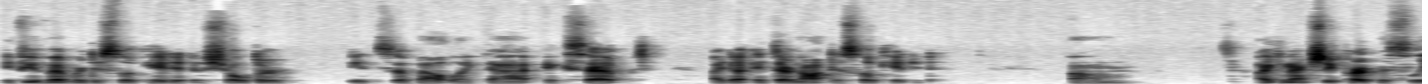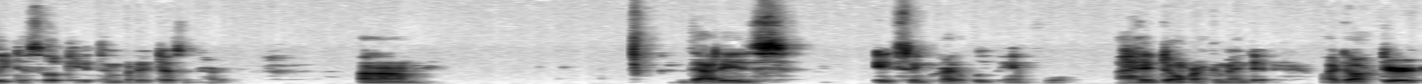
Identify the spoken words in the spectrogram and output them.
if you've ever dislocated a shoulder, it's about like that, except I don't, they're not dislocated. Um, I can actually purposely dislocate them, but it doesn't hurt. Um, that is, it's incredibly painful. I don't recommend it. My doctor,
